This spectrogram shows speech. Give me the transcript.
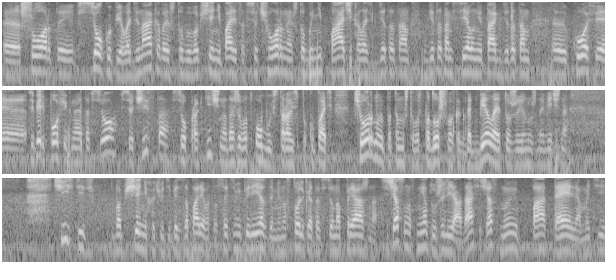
э, шорты, все купил одинаковое, чтобы вообще не париться, все черное, чтобы не пачкалось где-то там, где-то там сел не так, где-то там э, кофе. Теперь пофиг на это все, все чисто, все практично. Даже вот обувь стараюсь покупать черную, потому что вот подошва, когда белая, тоже ее нужно вечно чистить вообще не хочу теперь запариваться с этими переездами, настолько это все напряжно. Сейчас у нас нету жилья, да, сейчас мы по отелям, эти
